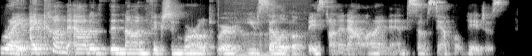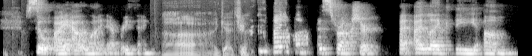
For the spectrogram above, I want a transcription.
Right. I come out of the nonfiction world where you sell a book ah. based on an outline and some sample pages. So I outline everything. Ah, I get you. I like the structure. I, I like the um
